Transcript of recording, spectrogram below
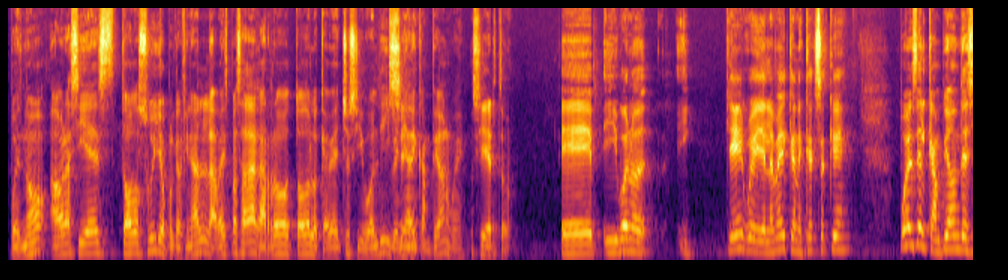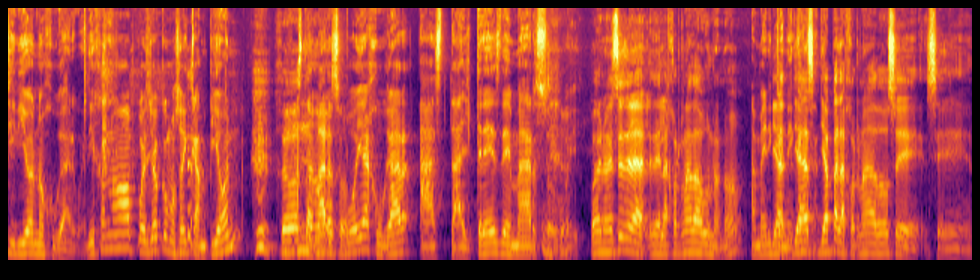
Pues no, ahora sí es todo suyo, porque al final la vez pasada agarró todo lo que había hecho Siboldi y venía de campeón, güey. Cierto. Eh, y bueno, ¿y qué, güey? ¿El American Necaxa qué? Pues el campeón decidió no jugar, güey. Dijo, no, pues yo como soy campeón, Juego hasta no, marzo. voy a jugar hasta el 3 de marzo, güey. Bueno, ese es de la, de la jornada 1, ¿no? American ya, ya, ya para la jornada 2 se, se,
